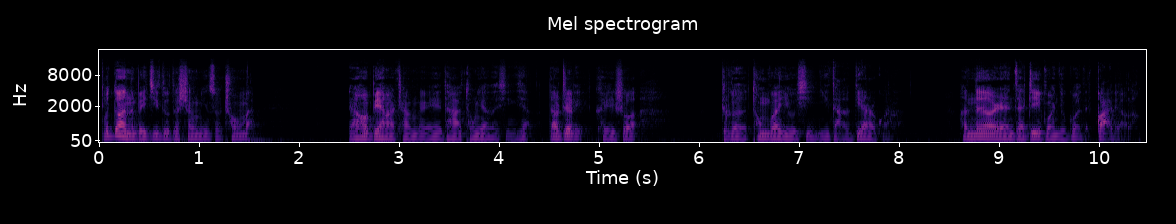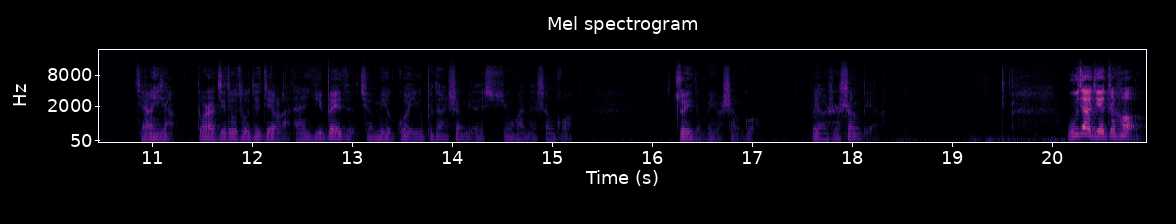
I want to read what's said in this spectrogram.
不断的被基督的生命所充满，然后变化成为他同样的形象。到这里可以说。这个通关游戏你打到第二关了，很多人在这一关就过的挂掉了。想一想，多少基督徒得救了，但是一辈子却没有过一个不断圣别的循环的生活，罪都没有胜过，不要说圣别了。无教节之后，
